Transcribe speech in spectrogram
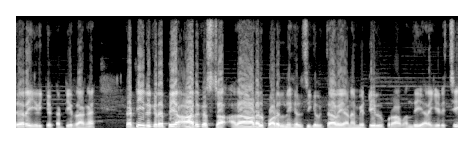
தேரை இறுக்க கட்டிடுறாங்க. கட்டி இருக்கிறப்பயே ஆர்கெஸ்ட்ரா அதாவது ஆடல் பாடல் நிகழ்ச்சிகளுக்கு தேவையான மெட்டீரியல் புறா வந்து இறங்கிடுச்சு.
